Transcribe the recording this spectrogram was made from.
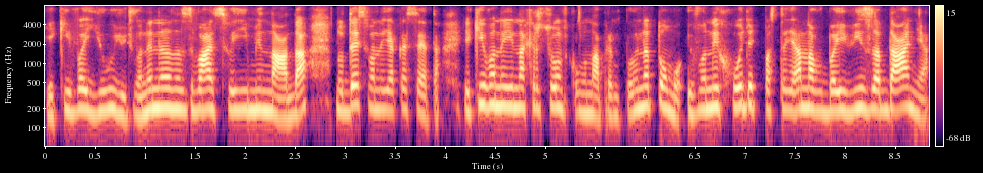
які воюють, вони не називають свої імена, да? ну десь вони якась ета, які вони і на Херсонському напрямку, і на тому, і вони ходять постійно в бойові завдання,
